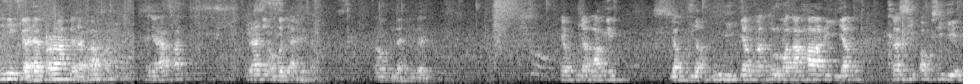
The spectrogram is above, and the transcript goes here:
Ini gak ada perang, gak ada apa-apa. Hanya rapat. Berani Allah di akhirat Alhamdulillah yang punya langit, yang punya bumi, yang ngatur matahari, yang ngasih oksigen.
